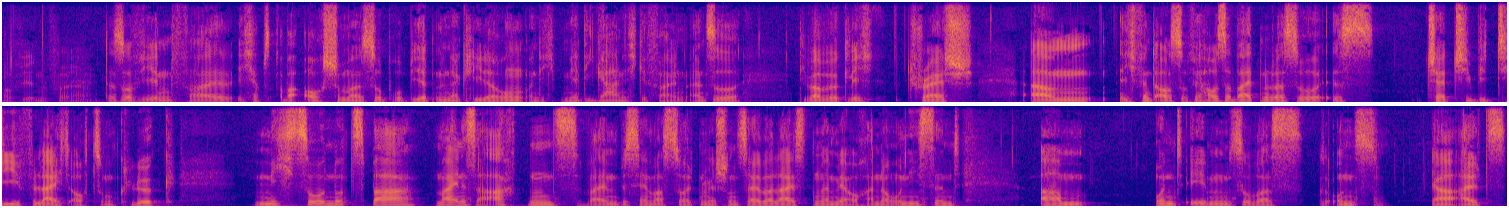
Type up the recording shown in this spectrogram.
auf jeden Fall. Ja. Das auf jeden Fall. Ich habe es aber auch schon mal so probiert mit einer Gliederung und ich, mir hat die gar nicht gefallen. Also die war wirklich Trash. Ähm, ich finde auch so für Hausarbeiten oder so ist ChatGPT vielleicht auch zum Glück nicht so nutzbar, meines Erachtens, weil ein bisschen was sollten wir schon selber leisten, wenn wir auch an der Uni sind. Ähm, und eben sowas uns ja als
